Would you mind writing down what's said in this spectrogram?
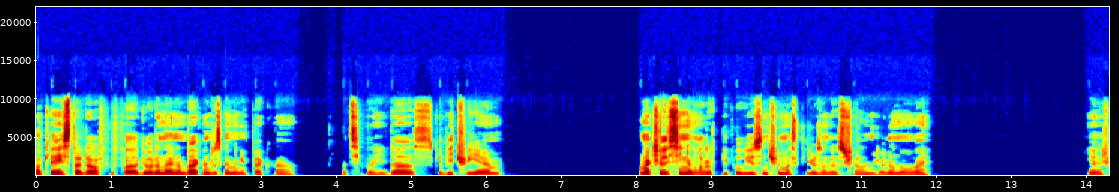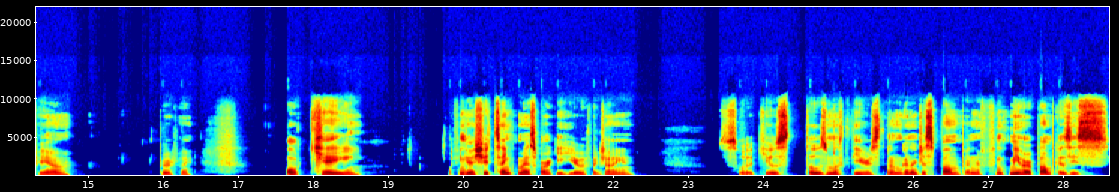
Okay, started off with uh, go to 9 and back. I'm just gonna Mini P.E.K.K.A. Let's see what he does. Could be 3M. I'm actually seeing a lot of people using Three Musketeers on this challenge. I don't know why. Yeah, 3M. Perfect. Okay. I think I should tank my Sparky here with a Giant. So it kills those Musketeers. Then I'm gonna just pump and think me her pump because he's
